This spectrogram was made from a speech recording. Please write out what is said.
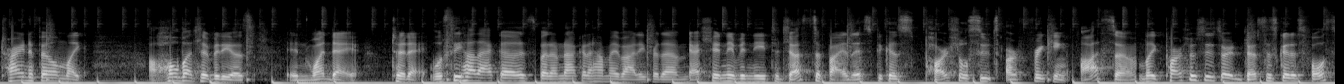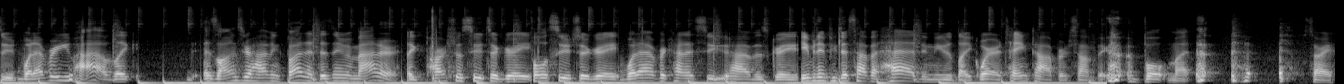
trying to film like a whole bunch of videos in one day today. We'll see how that goes, but I'm not gonna have my body for them. I shouldn't even need to justify this because partial suits are freaking awesome. Like partial suits are just as good as full suit. Whatever you have, like as long as you're having fun, it doesn't even matter. Like partial suits are great, full suits are great, whatever kind of suit you have is great. Even if you just have a head and you like wear a tank top or something, bolt mutt. Sorry,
